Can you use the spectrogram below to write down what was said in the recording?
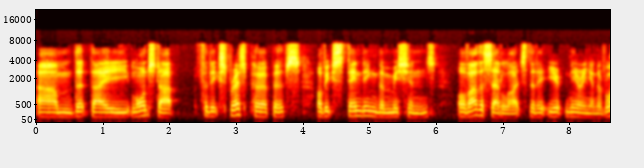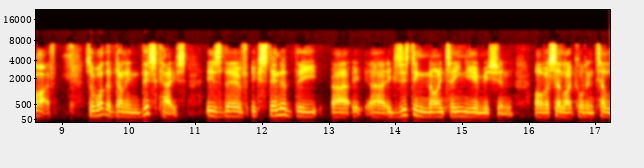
um, that they launched up for the express purpose of extending the missions of other satellites that are nearing end of life. So what they've done in this case is they've extended the uh, uh, existing 19-year mission of a satellite called Intel,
